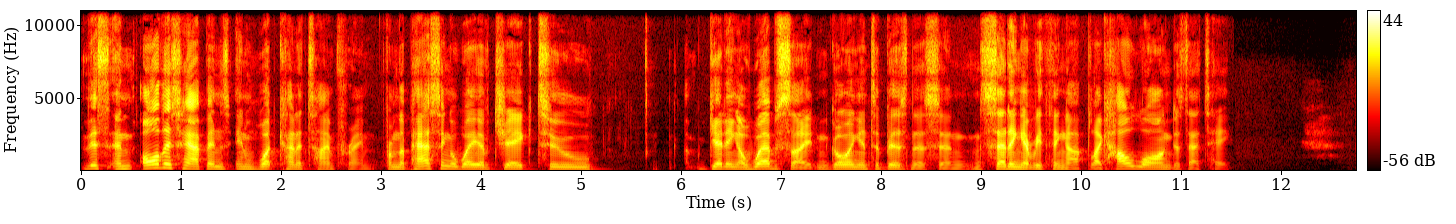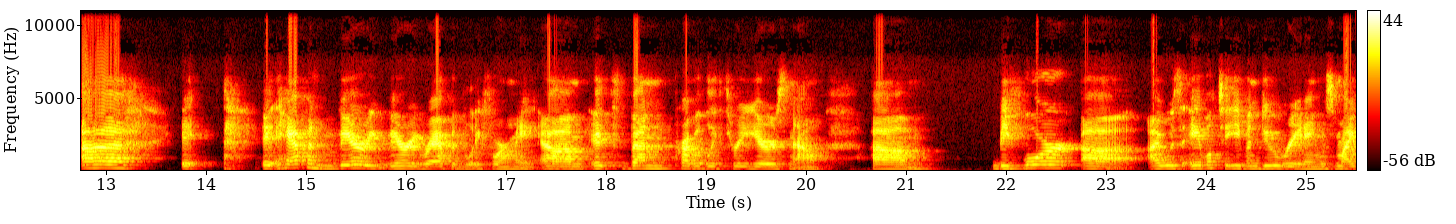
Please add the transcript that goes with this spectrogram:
this and all this happens in what kind of time frame? From the passing away of Jake to getting a website and going into business and, setting everything up? Like, how long does that take? Uh, it, it happened very, very rapidly for me. Um, it's been probably three years now. Um, before uh, I was able to even do readings, my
